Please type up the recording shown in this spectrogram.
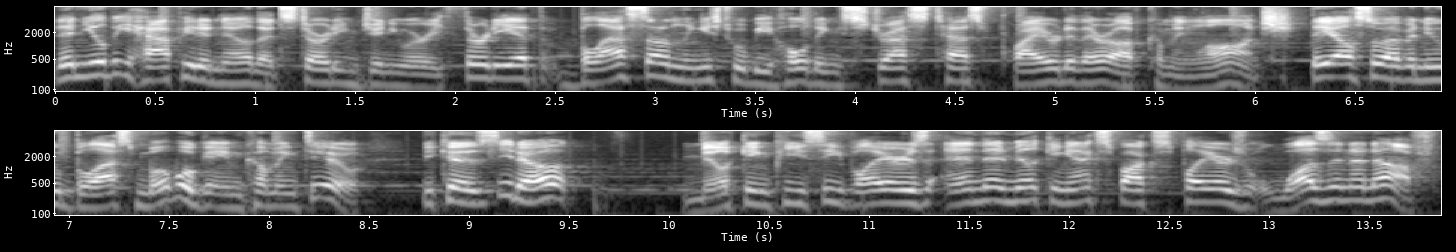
then you'll be happy to know that starting January 30th, Bless Unleashed will be holding stress tests prior to their upcoming launch. They also have a new Bless mobile game coming too, because, you know, milking PC players and then milking Xbox players wasn't enough.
